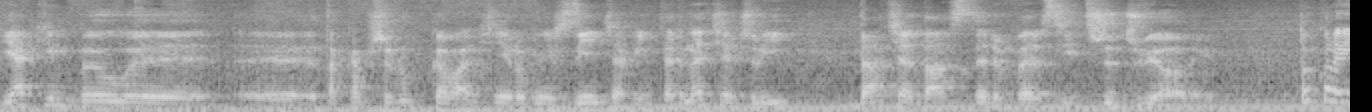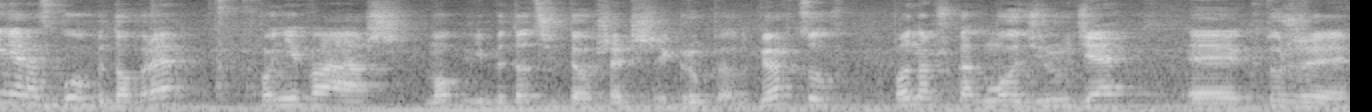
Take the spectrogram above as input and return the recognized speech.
jakim były y, taka przeróbka właśnie również zdjęcia w internecie, czyli Dacia Duster w wersji trzydrzwiowej. To kolejny raz byłoby dobre, ponieważ mogliby dotrzeć do szerszej grupy odbiorców, bo na przykład młodzi ludzie, y, którzy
